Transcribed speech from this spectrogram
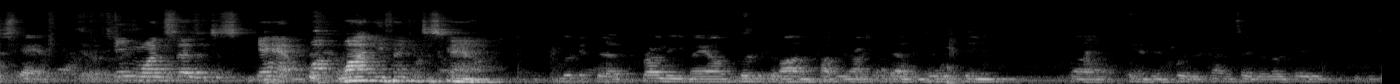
a scam. team one says it's a scam. Why, why do you think it's a scam? look at the from email, look at the bottom copyright 2014, uh, and then where they're trying to say they're located, which.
